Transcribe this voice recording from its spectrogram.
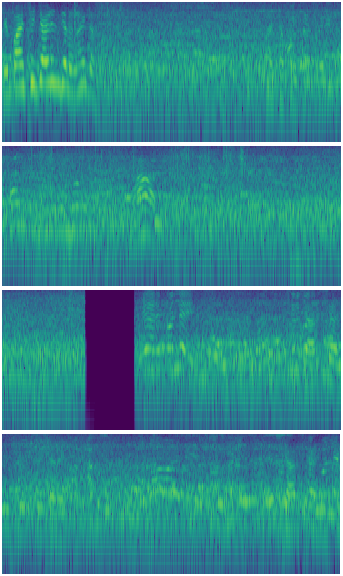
हे पाचशे चाळीस गेलं नाही का? अशा प्रकारचं. हां चारशे ऐंशी रुपये कॅरेट. चारशे ऐंशी.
